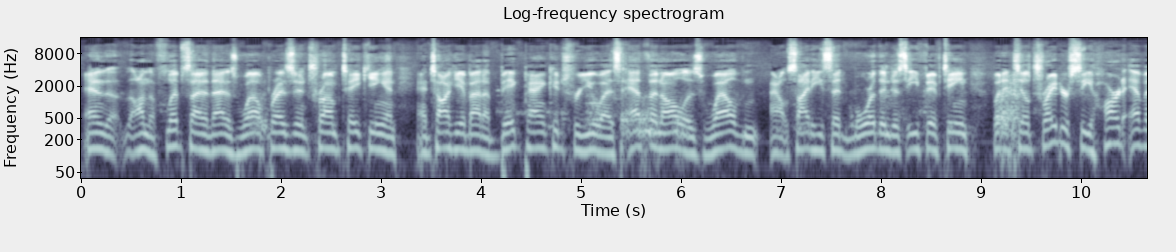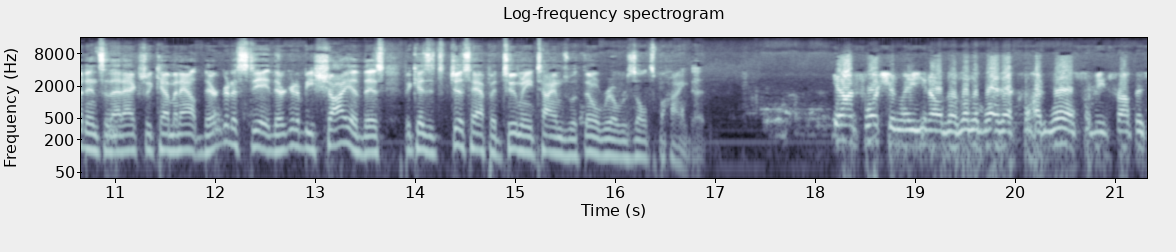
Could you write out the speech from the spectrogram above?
And uh, on the flip side of that as well, President Trump taking and, and talking about a big package for U.S. ethanol as well. Outside, he said more than just E15. But until traders see hard evidence of that actually coming out, they're going to stay. They're going to be shy of this because it's just happened too many times with no real results behind it. You know, unfortunately, you know the little boy that cried wolf. I mean, Trump is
